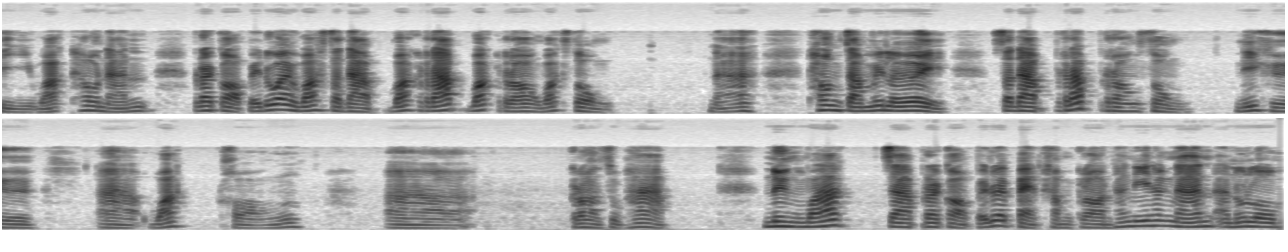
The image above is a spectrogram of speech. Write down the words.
สี่วรรคเท่านั้น ประกอบไปด้วยวรรคสดับวรรครับ วรรครองวรรคส่งนะท่องจำไว้เลย สดับรับรองส่ง นี่คืออวรรคของอกรอนสุภาพหนึ่งวรรคจะประกอบไปด้วย 8คำกรอน ทั้งนี้ทั้งนั้น อนุโลม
